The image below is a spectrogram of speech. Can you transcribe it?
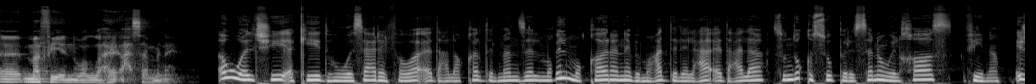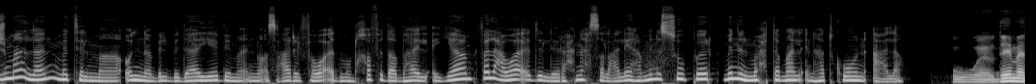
أه ما في إنه والله هي أحسن منها أول شيء أكيد هو سعر الفوائد على قرض المنزل بالمقارنة بمعدل العائد على صندوق السوبر السنوي الخاص فينا. إجمالا مثل ما قلنا بالبداية بما أنه أسعار الفوائد منخفضة بهاي الأيام فالعوائد اللي رح نحصل عليها من السوبر من المحتمل أنها تكون أعلى. ودائما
